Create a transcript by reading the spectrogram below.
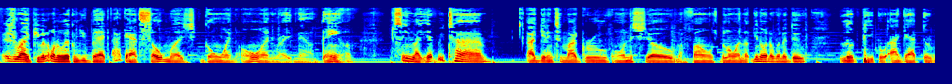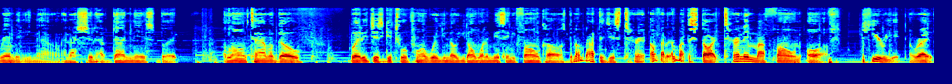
That's right, people. I want to welcome you back. I got so much going on right now. Damn. It seems like every time I get into my groove on the show, my phone's blowing up. You know what I'm going to do? look, people, I got the remedy now, and I should have done this, but a long time ago, But it just get to a point where you know you don't want to miss any phone calls. But I'm about to just turn. I'm about, I'm about to start turning my phone off. Period. All right.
